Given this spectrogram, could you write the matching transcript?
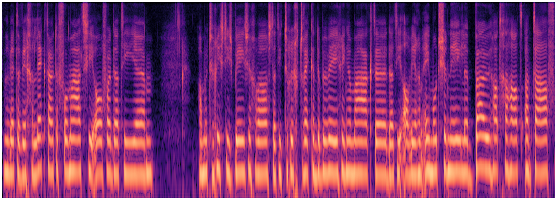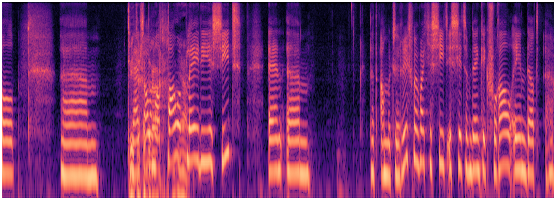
dan werd er weer gelekt uit de formatie over dat hij. Um, amateuristisch bezig was, dat hij terugtrekkende bewegingen maakte, dat hij alweer een emotionele bui had gehad aan tafel. Um, ja, het is allemaal powerplay die je ziet. En um, dat amateurisme wat je ziet, is, zit hem denk ik vooral in dat uh,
